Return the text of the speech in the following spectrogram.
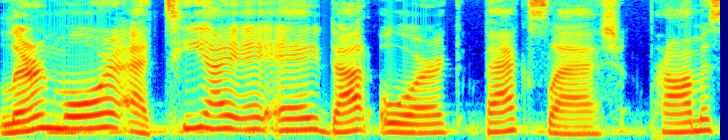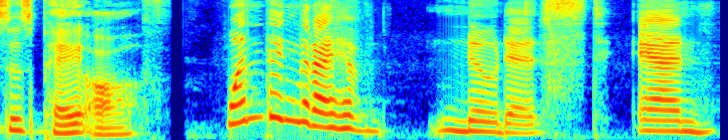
Learn more at TIAA.org backslash promises pay off. One thing that I have noticed and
